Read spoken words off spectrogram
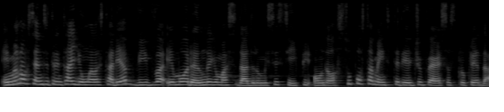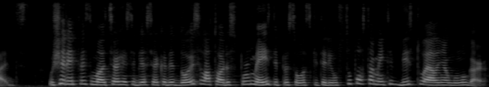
Em 1931, ela estaria viva e morando em uma cidade no Mississippi, onde ela supostamente teria diversas propriedades. O xerife Smutzer recebia cerca de dois relatórios por mês de pessoas que teriam supostamente visto ela em algum lugar.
